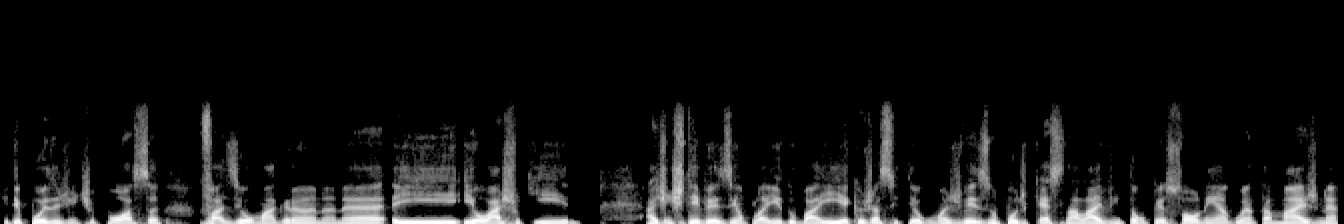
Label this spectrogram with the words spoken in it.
que depois a gente possa fazer uma grana, né? E, e, eu acho que a gente teve o exemplo aí do Bahia, que eu já citei algumas vezes no podcast, na live, então o pessoal nem aguenta mais, né?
